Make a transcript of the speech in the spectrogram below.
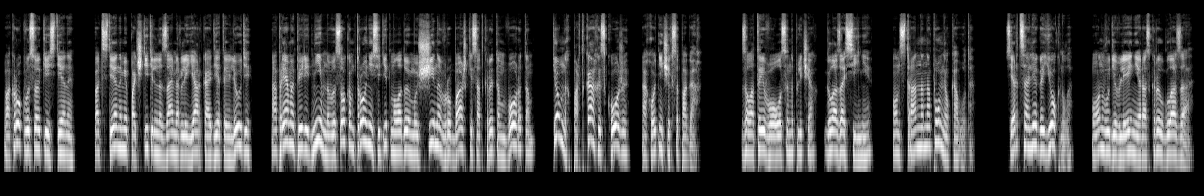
Вокруг высокие стены. Под стенами почтительно замерли ярко одетые люди, а прямо перед ним на высоком троне сидит молодой мужчина в рубашке с открытым воротом, темных портках из кожи, охотничьих сапогах. Золотые волосы на плечах, глаза синие. Он странно напомнил кого-то. Сердце Олега ёкнуло. Он в удивлении раскрыл глаза.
